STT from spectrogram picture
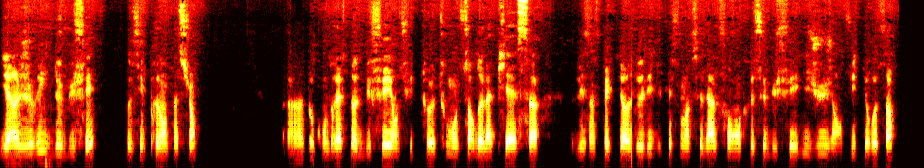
Il y a un jury de buffet, aussi de présentation. Euh, donc on dresse notre buffet, ensuite euh, tout le monde sort de la pièce. Les inspecteurs de l'éducation nationale font rentrer ce buffet, ils jugent, ensuite ils ressortent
